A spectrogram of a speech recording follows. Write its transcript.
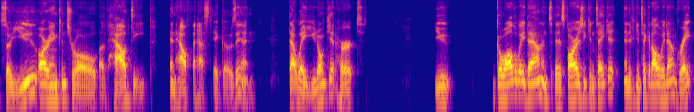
So you are in control of how deep and how fast it goes in. That way you don't get hurt. You go all the way down and as far as you can take it. And if you can take it all the way down, great.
